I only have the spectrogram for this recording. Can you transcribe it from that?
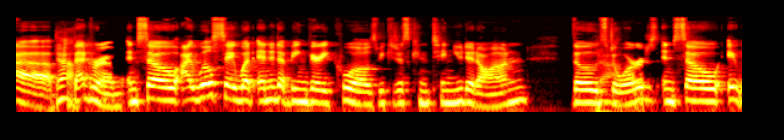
uh, Yeah. bedroom, and so I will say what ended up being very cool is we could just continued it on those Yeah. doors, and so it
